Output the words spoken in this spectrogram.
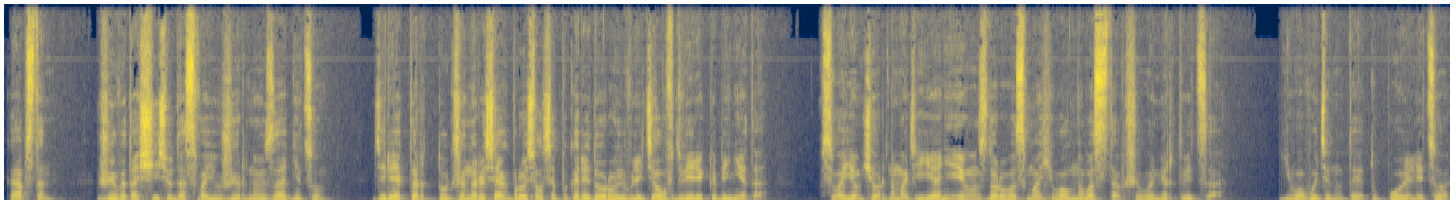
«Капстон, живо тащи сюда свою жирную задницу!» Директор тут же на рысях бросился по коридору и влетел в двери кабинета. В своем черном одеянии он здорово смахивал на восставшего мертвеца. Его вытянутое тупое лицо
